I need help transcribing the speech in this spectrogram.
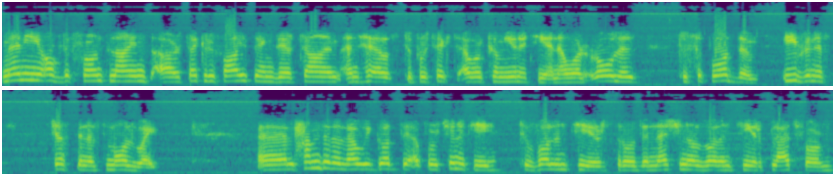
Many of the front lines are sacrificing their time and health to protect our community, and our role is to support them, even if just in a small way. Uh, Alhamdulillah, we got the opportunity to volunteer through the National Volunteer Platform,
